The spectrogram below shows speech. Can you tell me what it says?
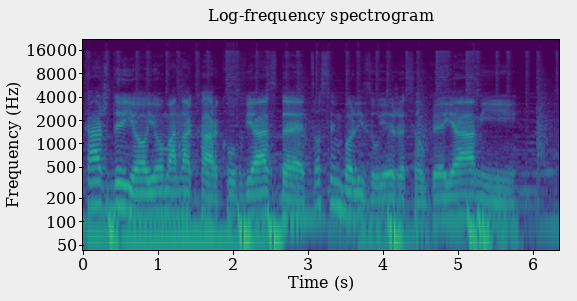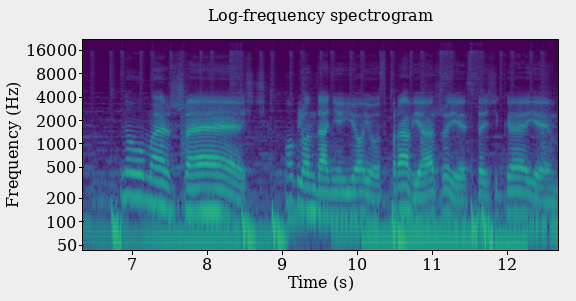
Każdy jojo ma na karku gwiazdę, co symbolizuje, że są gejami. Numer 6. Oglądanie jojo sprawia, że jesteś gejem,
